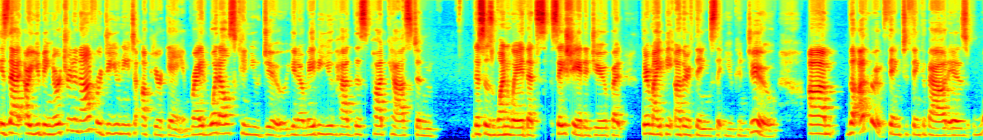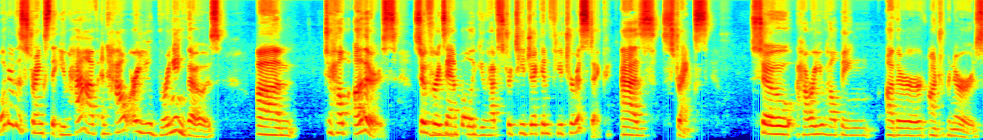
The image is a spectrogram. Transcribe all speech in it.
is that are you being nurtured enough or do you need to up your game right? What else can you do? You know maybe you've had this podcast and this is one way that's satiated you but there might be other things that you can do. Um, the other thing to think about is what are the strengths that you have and how are you bringing those um, to help others? So for mm-hmm. example you have strategic and futuristic as strengths. So how are you helping other entrepreneurs,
